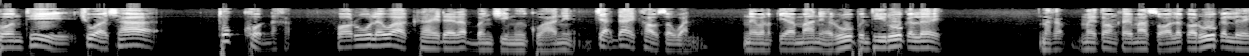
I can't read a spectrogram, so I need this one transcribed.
คนที่ชั่วช้าทุกคนนะครับ พอรู้แล้วว่าใครได้รับบัญชีมือขวาเนี่ยจะได้เข้าสวรรค์ ในวันกิยามาเนี่ยรู้เป็นที่รู้กันเลยนะครับ ไม่ต้องใครมาสอนแล้วก็รู้กันเลย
